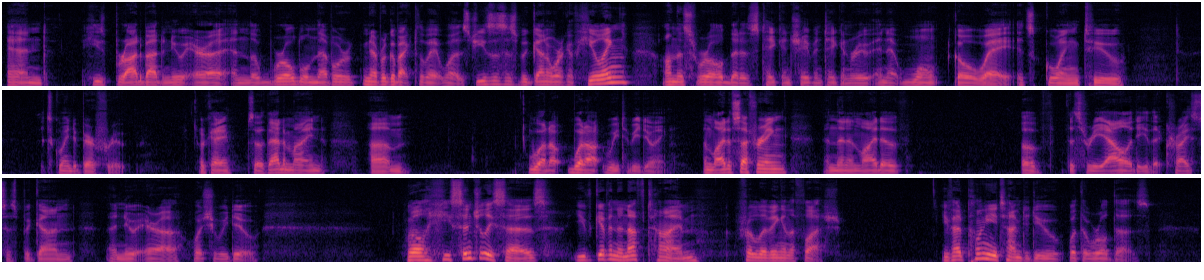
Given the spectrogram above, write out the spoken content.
and he's brought about a new era, and the world will never never go back to the way it was. Jesus has begun a work of healing on this world that has taken shape and taken root, and it won't go away. It's going to it's going to bear fruit. Okay, so with that in mind, um, what what ought we to be doing in light of suffering, and then in light of of this reality that Christ has begun a new era, what should we do? Well, he essentially says, You've given enough time for living in the flesh. You've had plenty of time to do what the world does.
